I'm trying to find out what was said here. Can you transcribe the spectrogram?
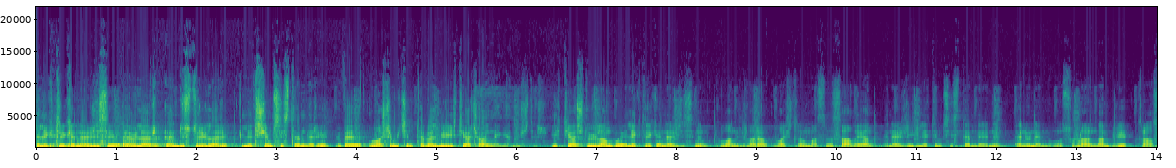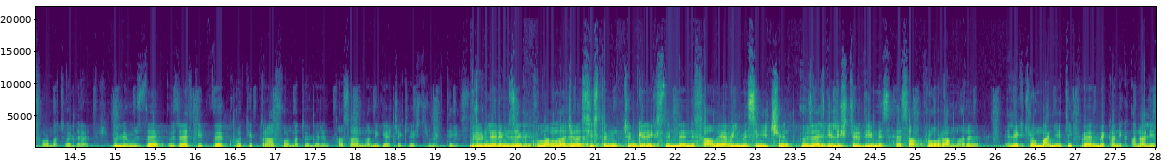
Elektrik enerjisi evler, endüstriler, iletişim sistemleri ve ulaşım için temel bir ihtiyaç haline gelmiştir. İhtiyaç duyulan bu elektrik enerjisinin kullanıcılara ulaştırılmasını sağlayan enerji iletim sistemlerinin en önemli unsurlarından biri transformatörlerdir. Bölümümüzde özel tip ve kuru tip transformatörlerin tasarımlarını gerçekleştirmekteyiz. Ürünlerimizi kullanılacağı sistemin tüm gereksinimlerini sağlayabilmesi için özel geliştirdiğimiz hesap programları, elektromanyetik ve mekanik analiz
